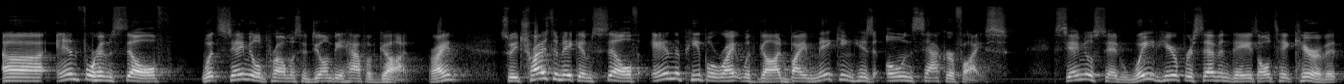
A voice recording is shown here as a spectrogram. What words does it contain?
uh, and for himself what Samuel promised to do on behalf of God, right? So he tries to make himself and the people right with God by making his own sacrifice. Samuel said, Wait here for seven days, I'll take care of it.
